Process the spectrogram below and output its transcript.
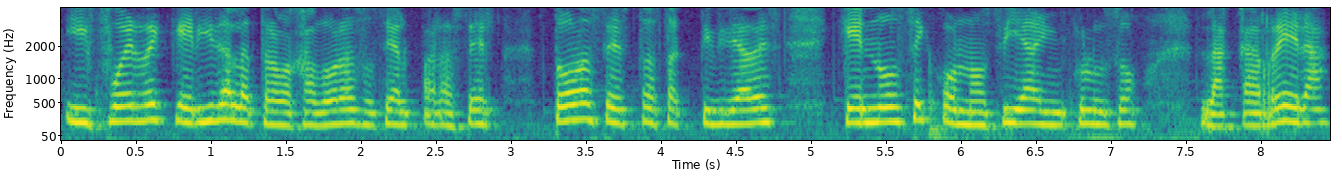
y fue requerida la trabajadora social para hacer todas estas actividades que no se conocía incluso la carrera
